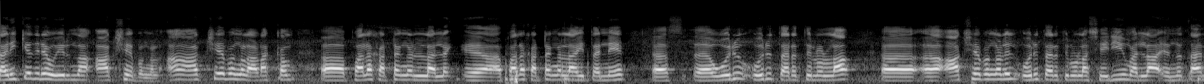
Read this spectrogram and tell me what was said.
തനിക്കെതിരെ ഉയരുന്ന ആക്ഷേപങ്ങൾ. ആ ആക്ഷേപങ്ങൾ അടക്കം പല ഘട്ടങ്ങളിലല്ല പല ഘട്ടങ്ങളിലായി തന്നെ ഒരു ഒരു തരത്തിലുള്ള ആക്ഷേപങ്ങളിൽ ഒരു തരത്തിലുള്ള ശരിയുമല്ല എന്ന് താൻ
